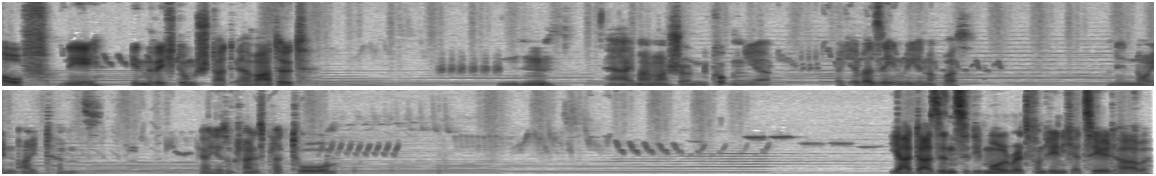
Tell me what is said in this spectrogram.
auf, nee, in Richtung Stadt erwartet. Mhm. Ja, immer mal schön gucken hier. Vielleicht übersehen wir hier noch was. An den neuen Items. Ja, hier so ein kleines Plateau. Ja, da sind sie, die Mole von denen ich erzählt habe.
